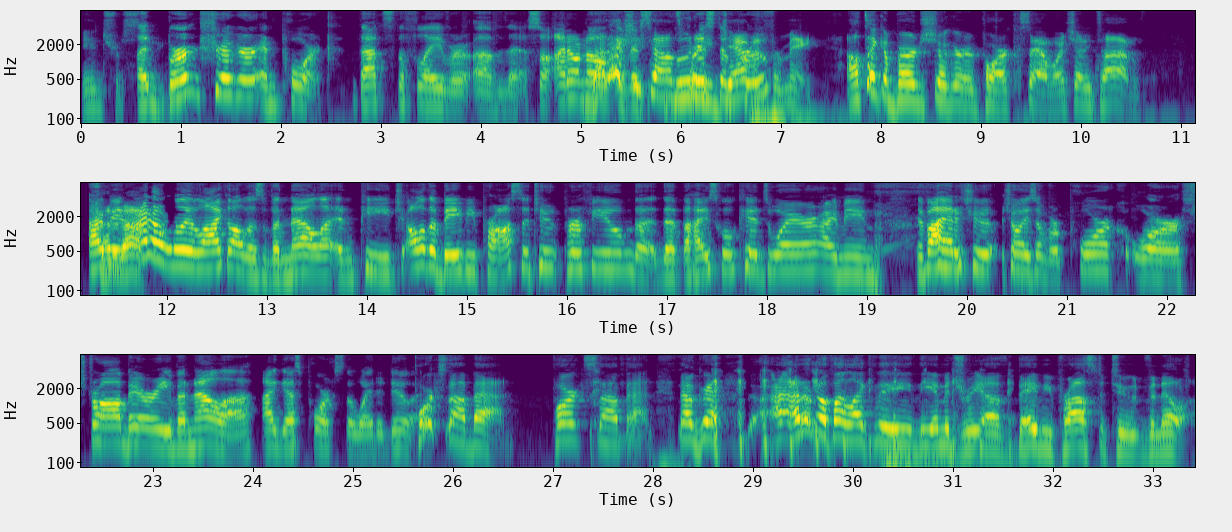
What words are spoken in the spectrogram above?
Interesting. like burnt sugar and pork. That's the flavor of this. So I don't know that if actually it's sounds Buddhist pretty jamming for me. I'll take a burned sugar and pork sandwich anytime. I Set mean. I don't really like all this vanilla and peach, all the baby prostitute perfume that, that the high school kids wear. I mean, if I had a cho- choice over pork or strawberry vanilla, I guess pork's the way to do it. Pork's not bad. Pork's not bad. Now, Grant, I, I don't know if I like the the imagery of baby prostitute vanilla.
